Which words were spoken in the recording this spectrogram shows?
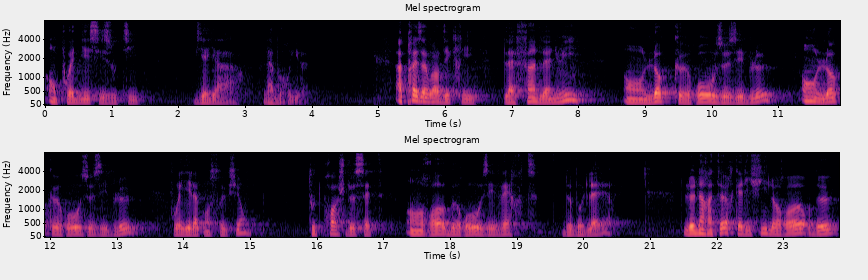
empoignait ses outils, vieillard laborieux. Après avoir décrit la fin de la nuit en loques roses et bleues, en loques roses et bleues, voyez la construction, toute proche de cette en robe rose et verte de Baudelaire, le narrateur qualifie l'aurore de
